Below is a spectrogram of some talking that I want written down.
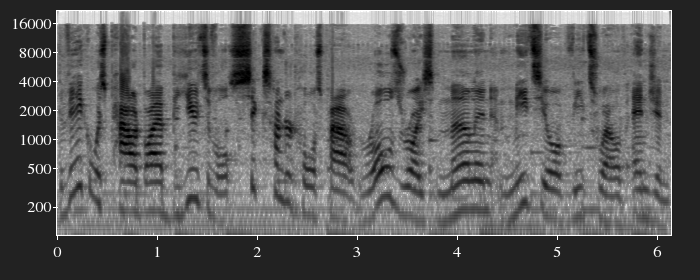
The vehicle was powered by a beautiful 600 horsepower Rolls-Royce Merlin Meteor V12 engine.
